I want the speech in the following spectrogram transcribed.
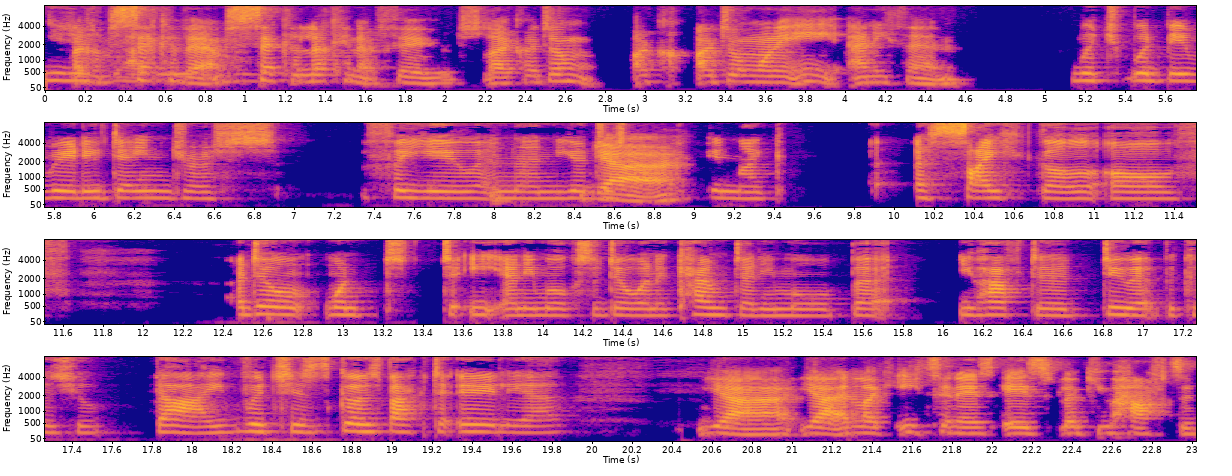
I'm sick of it. I'm sick of looking at food. Like I don't, I, I don't want to eat anything. Which would be really dangerous for you, and then you're just yeah. in like a cycle of, I don't want to eat anymore because I don't want to count anymore, but you have to do it because you'll die, which is goes back to earlier. Yeah, yeah, and like eating is is like you have to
